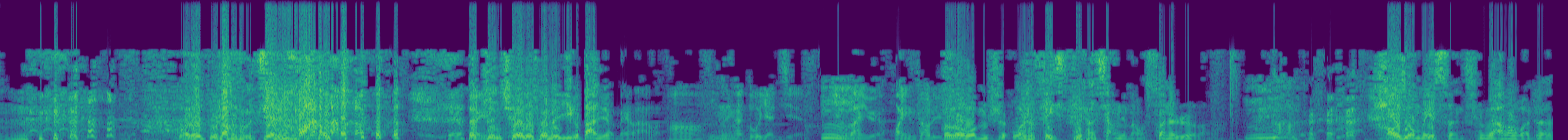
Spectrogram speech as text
嗯。我都不知道怎么接这话了。对，他准确的说是一个半月没来了啊！你看，你看多严谨，一个半月。欢迎赵律师。不不，我们是我是非非常想你们，我算着日子呢。嗯，好久没损清源了，我这。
